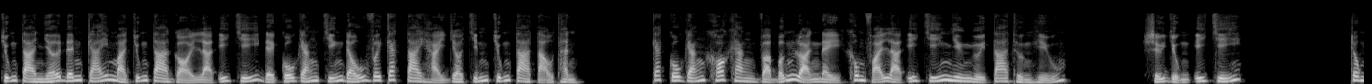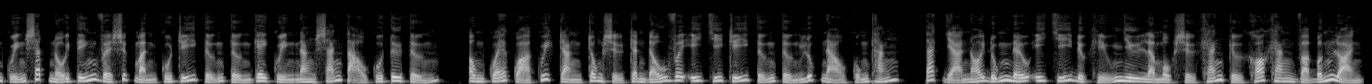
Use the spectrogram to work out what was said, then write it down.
chúng ta nhớ đến cái mà chúng ta gọi là ý chí để cố gắng chiến đấu với các tai hại do chính chúng ta tạo thành các cố gắng khó khăn và bấn loạn này không phải là ý chí như người ta thường hiểu sử dụng ý chí trong quyển sách nổi tiếng về sức mạnh của trí tưởng tượng gây quyền năng sáng tạo của tư tưởng ông qué quả quyết rằng trong sự tranh đấu với ý chí trí tưởng tượng lúc nào cũng thắng tác giả nói đúng nếu ý chí được hiểu như là một sự kháng cự khó khăn và bấn loạn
